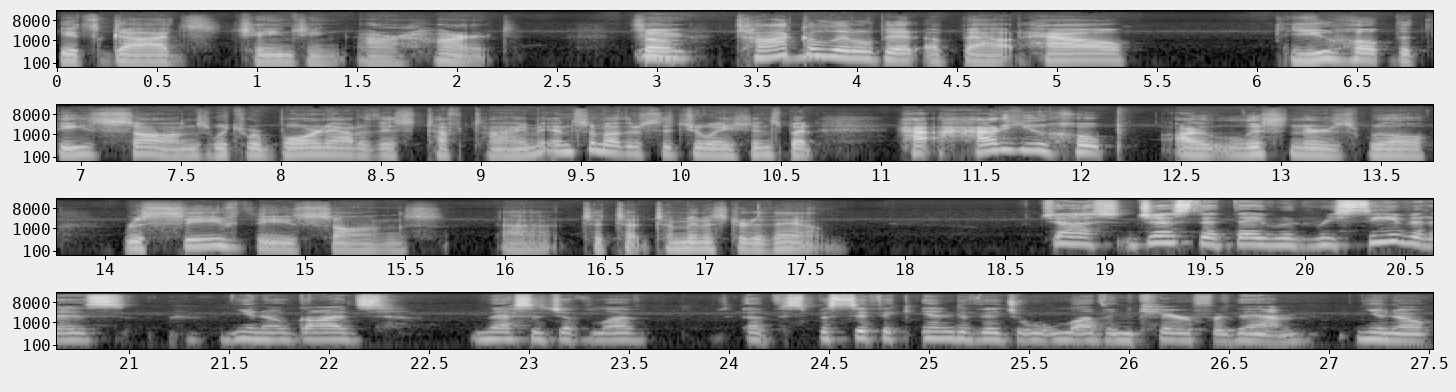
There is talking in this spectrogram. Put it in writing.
It's God's changing our heart. So, talk a little bit about how you hope that these songs, which were born out of this tough time and some other situations, but how, how do you hope our listeners will receive these songs uh, to, to, to minister to them? just just that they would receive it as you know god's message of love of specific individual love and care for them you know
